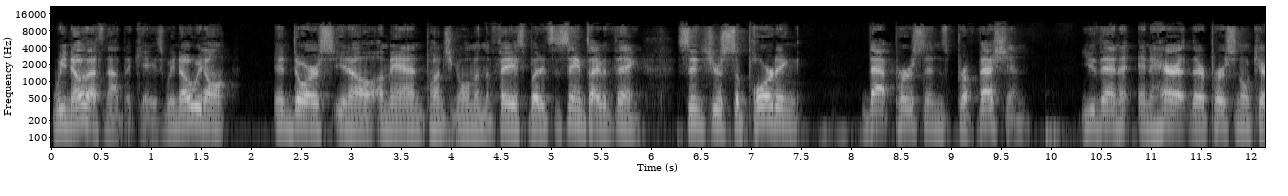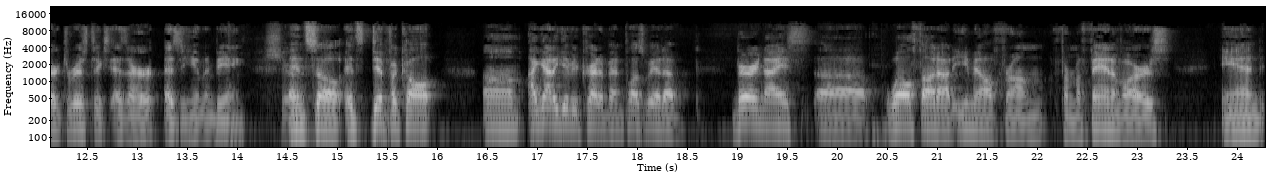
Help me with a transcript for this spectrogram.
we know that's not the case. We know we don't endorse, you know, a man punching a woman in the face, but it's the same type of thing. Since you're supporting that person's profession, you then inherit their personal characteristics as a her- as a human being. Sure. And so it's difficult. Um, I got to give you credit, Ben. Plus, we had a very nice, uh, well thought out email from from a fan of ours, and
